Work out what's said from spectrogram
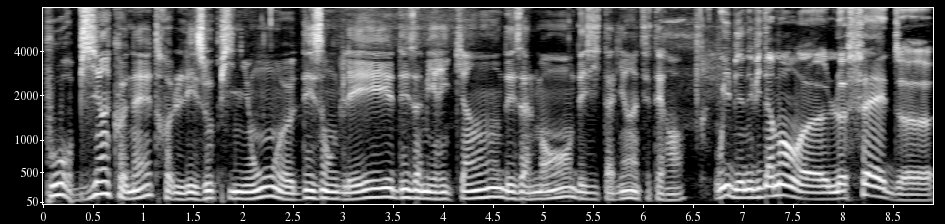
pour bien connaître les opinions euh, des Anglais, des Américains, des Allemands, des Italiens, etc. Oui, bien évidemment, le fait de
